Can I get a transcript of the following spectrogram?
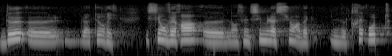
de, la théorie. Ici, on verra dans une simulation avec une très haute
